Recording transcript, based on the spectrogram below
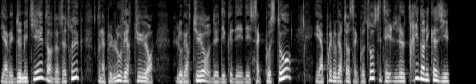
Il y avait deux métiers dans, dans ce truc, ce qu'on appelle l'ouverture, l'ouverture des, des, des, des sacs postaux. Et après l'ouverture des sacs postaux, c'était le tri dans les casiers.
